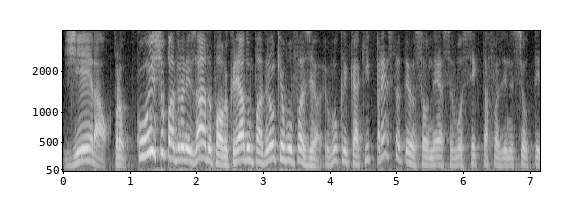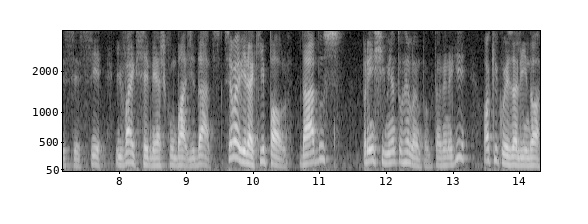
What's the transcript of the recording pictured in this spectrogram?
geral. Pronto. Com isso padronizado, Paulo, criado um padrão que eu vou fazer. Ó. Eu vou clicar aqui, presta atenção nessa, você que está fazendo seu TCC e vai que você mexe com base de dados. Você vai vir aqui, Paulo, dados, preenchimento relâmpago. Tá vendo aqui? Olha que coisa linda, ó.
